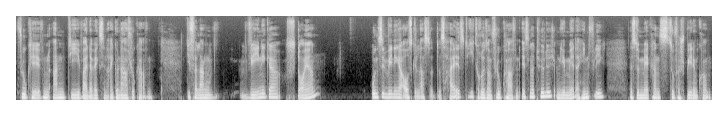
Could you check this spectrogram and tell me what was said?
Flughäfen an, die weiter weg sind, Regionalflughafen. Die verlangen weniger Steuern und sind weniger ausgelastet. Das heißt, je größer ein Flughafen ist natürlich und je mehr dahin fliegt, desto mehr kann es zu Verspätung kommen.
